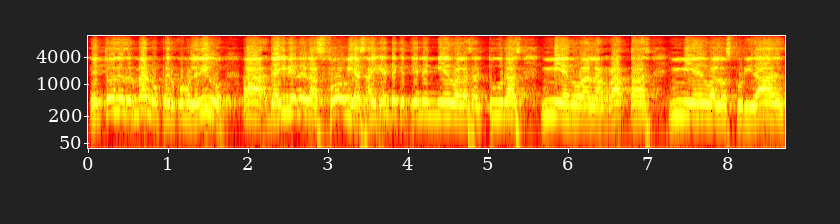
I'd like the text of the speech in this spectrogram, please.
Entonces, hermano, pero como le digo, ah, de ahí vienen las fobias. Hay gente que tiene miedo a las alturas, miedo a las ratas, miedo a la oscuridad,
